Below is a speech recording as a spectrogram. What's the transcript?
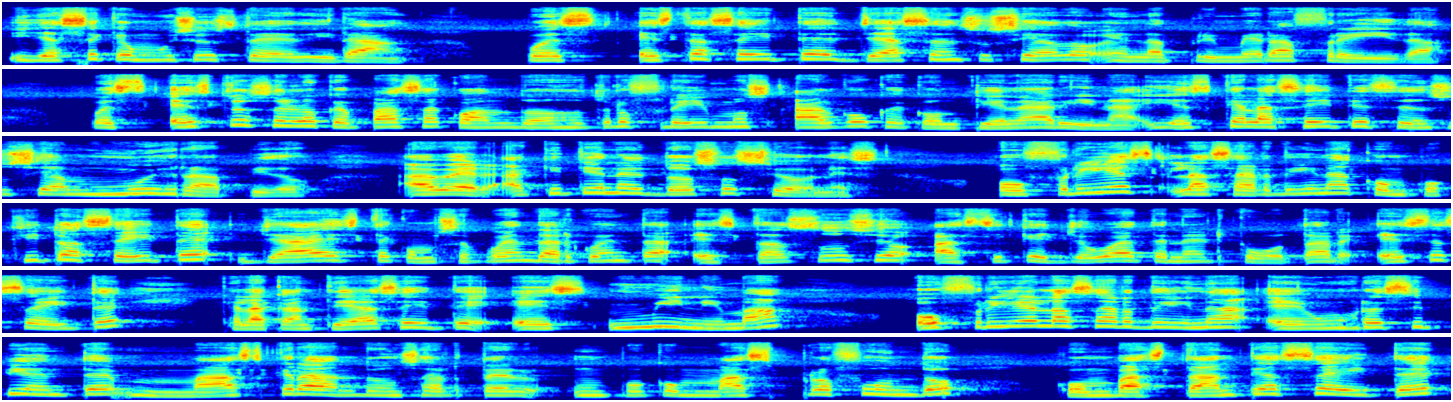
Y ya sé que muchos de ustedes dirán, pues este aceite ya se ha ensuciado en la primera freída. Pues esto es lo que pasa cuando nosotros freímos algo que contiene harina y es que el aceite se ensucia muy rápido. A ver, aquí tienes dos opciones. O fríes la sardina con poquito aceite, ya este como se pueden dar cuenta está sucio, así que yo voy a tener que botar ese aceite, que la cantidad de aceite es mínima. O fríe la sardina en un recipiente más grande, un sartén un poco más profundo, con bastante aceite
